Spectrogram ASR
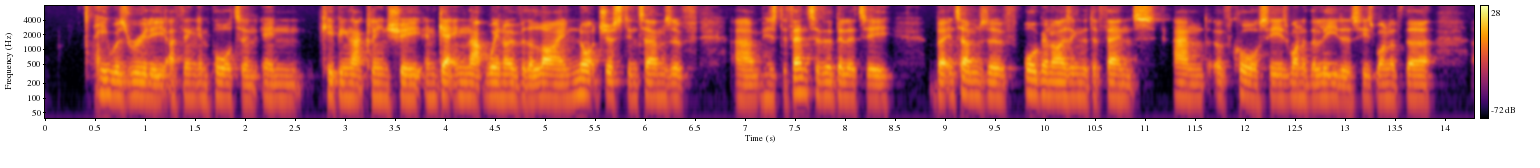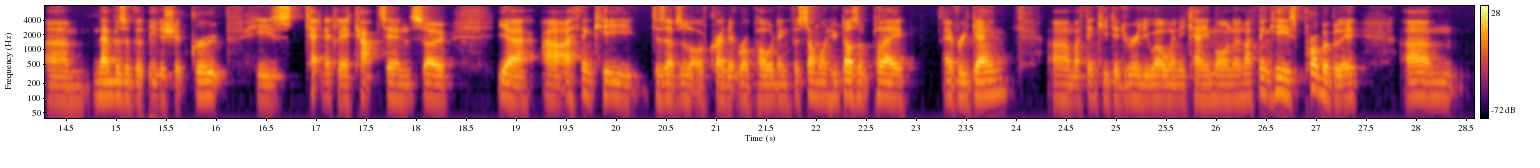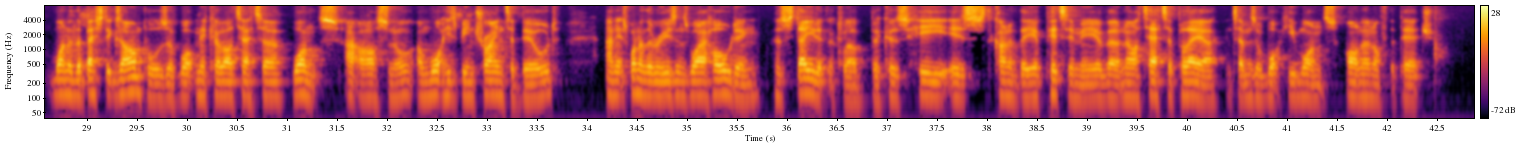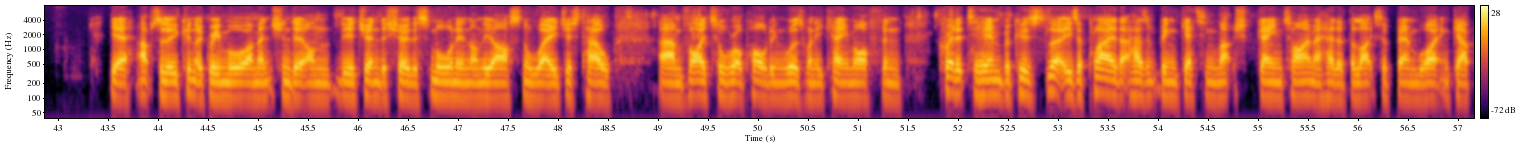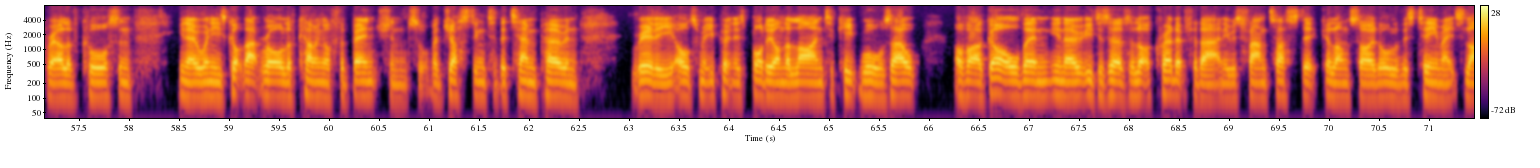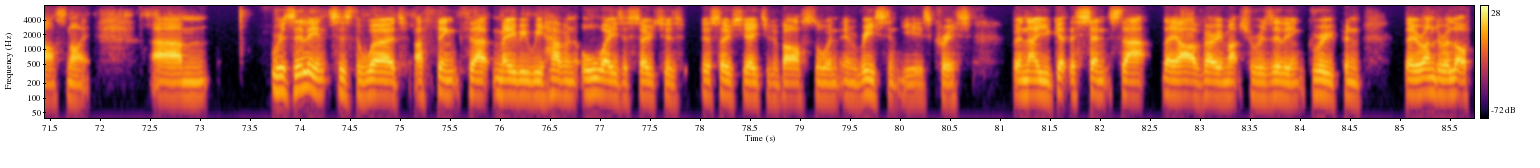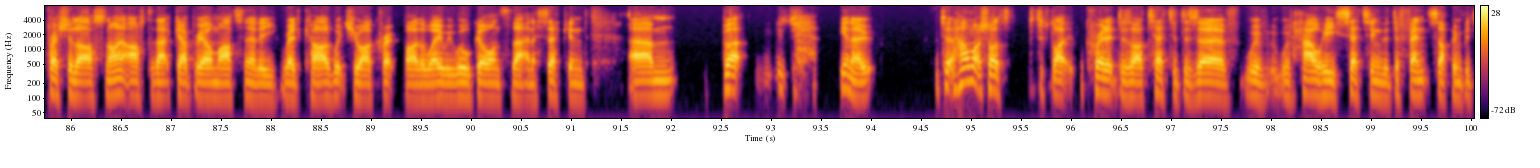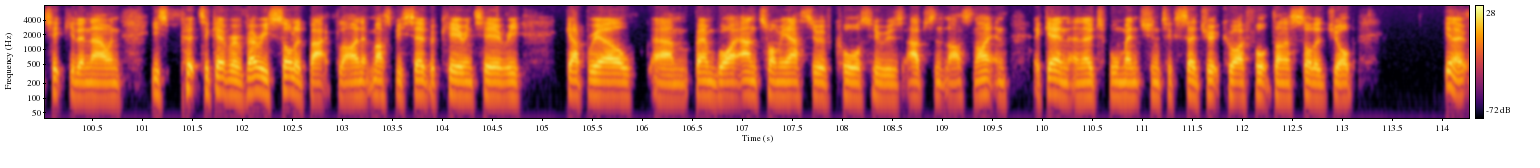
he was really, I think, important in keeping that clean sheet and getting that win over the line. Not just in terms of um, his defensive ability but in terms of organising the defence, and of course, he's one of the leaders. He's one of the um, members of the leadership group. He's technically a captain. So, yeah, uh, I think he deserves a lot of credit, Rob Holding, for someone who doesn't play every game. Um, I think he did really well when he came on, and I think he's probably um, one of the best examples of what Mikel Arteta wants at Arsenal and what he's been trying to build. And it's one of the reasons why Holding has stayed at the club because he is kind of the epitome of an Arteta player in terms of what he wants on and off the pitch. Yeah, absolutely. Couldn't agree more. I mentioned it on the agenda show this morning on the Arsenal way, just how um, vital Rob Holding was when he came off. And credit to him because look, he's a player that hasn't been getting much game time ahead of the likes of Ben White and Gabriel, of course. And you know when he's got that role of coming off the bench and sort of adjusting to the tempo and really ultimately putting his body on the line to keep Wolves out of our goal, then you know he deserves a lot of credit for that. And he was fantastic alongside all of his teammates last night. Um, resilience is the word I think that maybe we haven't always associated associated with Arsenal in, in recent years, Chris. But now you get the sense that they are very much a resilient group, and they were under a lot of pressure last night after that Gabriel Martinelli red card, which you are correct by the way. We will go on to that in a second. Um, but you know, how much like credit does Arteta deserve with with how he's setting the defence up in particular now, and he's put together a very solid back line. It must be said with Kieran Tierney, Gabriel, um, Ben White, and Tomiyasu, of course, who was absent last night, and again a notable mention to Cedric, who I thought done a solid job. You know,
